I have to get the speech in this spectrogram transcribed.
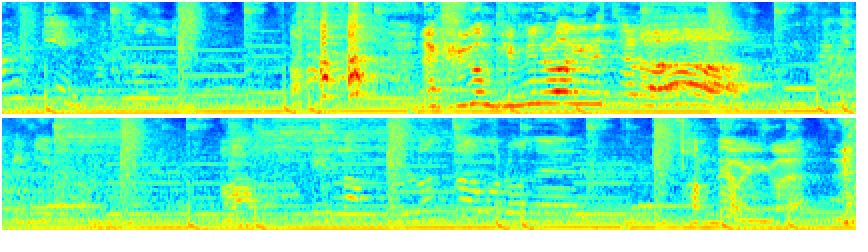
한 게임 더 쳐줬어요. 야 그건 비밀로 하기로 했잖아. 세상에 비밀은 없어요. 아 3대 0인가요?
